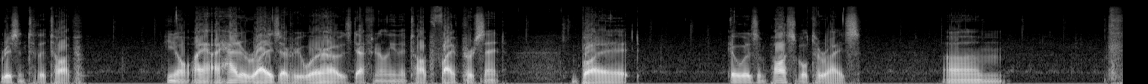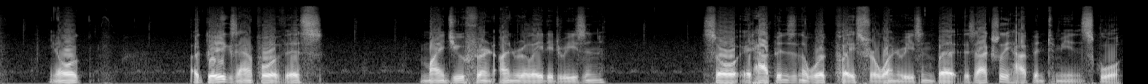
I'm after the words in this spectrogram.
risen to the top you know, I, I had a rise everywhere. I was definitely in the top 5%. But it was impossible to rise. Um, you know, a, a good example of this, mind you, for an unrelated reason. So it happens in the workplace for one reason, but this actually happened to me in school.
